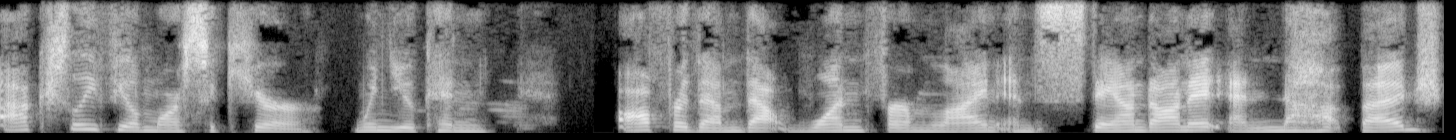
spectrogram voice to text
actually feel more secure when you can offer them that one firm line and stand on it and not budge.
